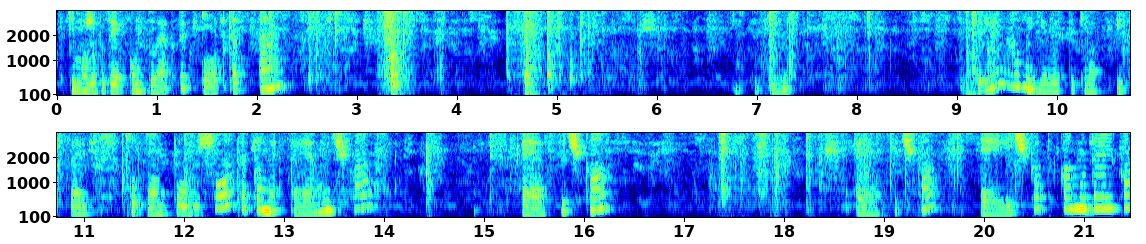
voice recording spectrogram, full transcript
Такий може бути як комплектик, топ SM. Ось такі стрінгами, є ось такими XL котон полушортиками, емочка, есочка, есочка, елічка така моделька,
